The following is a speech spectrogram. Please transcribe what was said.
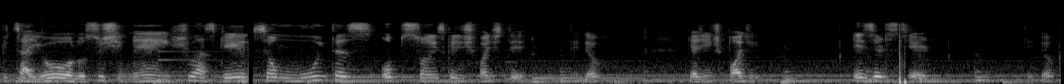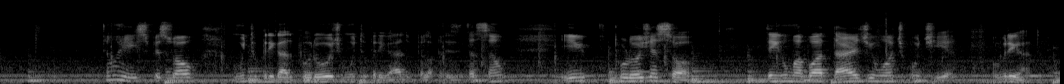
pizzaiolo, sushi man, churrasqueiro. São muitas opções que a gente pode ter, entendeu? Que a gente pode exercer, entendeu? Então é isso, pessoal. Muito obrigado por hoje, muito obrigado pela apresentação. E por hoje é só. Tenha uma boa tarde e um ótimo dia. Obrigado.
